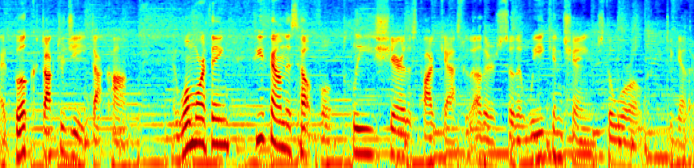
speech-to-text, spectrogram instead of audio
at bookdrg.com. And one more thing, if you found this helpful, please share this podcast with others so that we can change the world together.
